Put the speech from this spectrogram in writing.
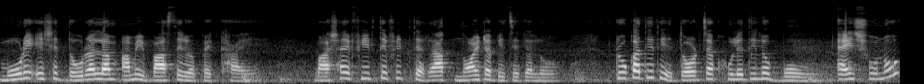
মোড়ে এসে দৌড়ালাম আমি বাসের অপেক্ষায়। বাসায় ফিরতে ফিরতে রাত নয়টা বেজে গেল। টোকা দিতে দরজা খুলে দিল বউ। এই শোনো,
